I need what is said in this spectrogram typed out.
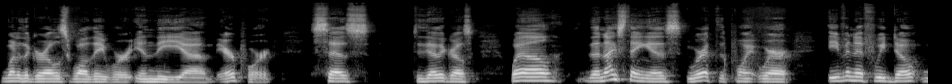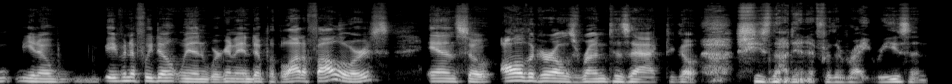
one of the girls, while they were in the uh, airport, says to the other girls, "Well, the nice thing is we're at the point where." Even if we don't, you know, even if we don't win, we're going to end up with a lot of followers. And so all the girls run to Zach to go, she's not in it for the right reason.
